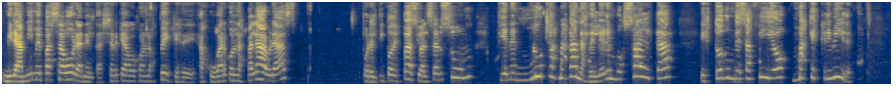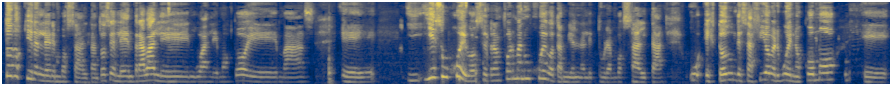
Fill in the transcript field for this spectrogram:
Mira, a mí me pasa ahora en el taller que hago con los peques de a jugar con las palabras, por el tipo de espacio, al ser Zoom, tienen muchas más ganas de leer en voz alta, es todo un desafío más que escribir. Todos quieren leer en voz alta, entonces leen trabalenguas, leemos poemas, eh, y, es un juego, se transforma en un juego también la lectura en voz alta. Es todo un desafío ver, bueno, cómo, eh,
